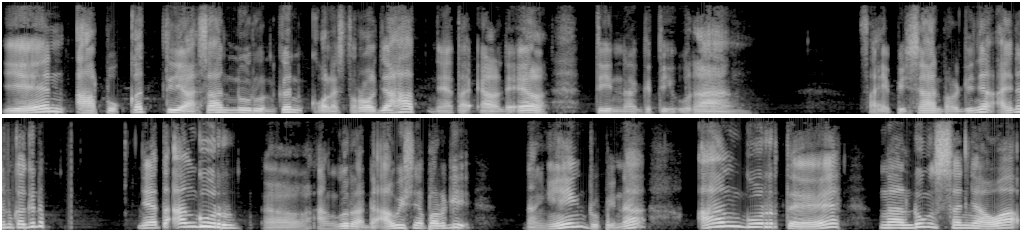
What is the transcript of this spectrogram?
yen alpukat tiasa nurunkan kolesterol jahat nyata LDL tina getih urang. Saya pisan perginya ayeuna nu kagenep? Nyata anggur. Oh, anggur ada awisnya pergi nanging rupina anggur teh ngandung senyawa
